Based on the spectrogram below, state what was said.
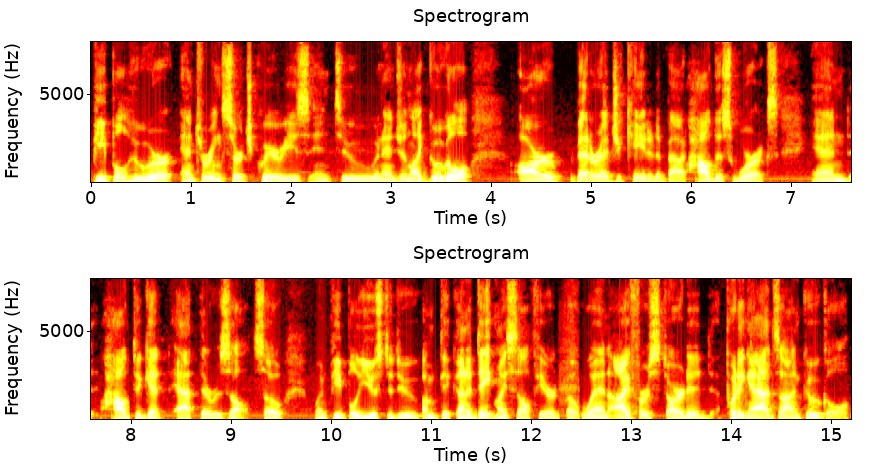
people who are entering search queries into an engine like Google are better educated about how this works and how to get at their results. So when people used to do, I'm going to date myself here, but when I first started putting ads on Google,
